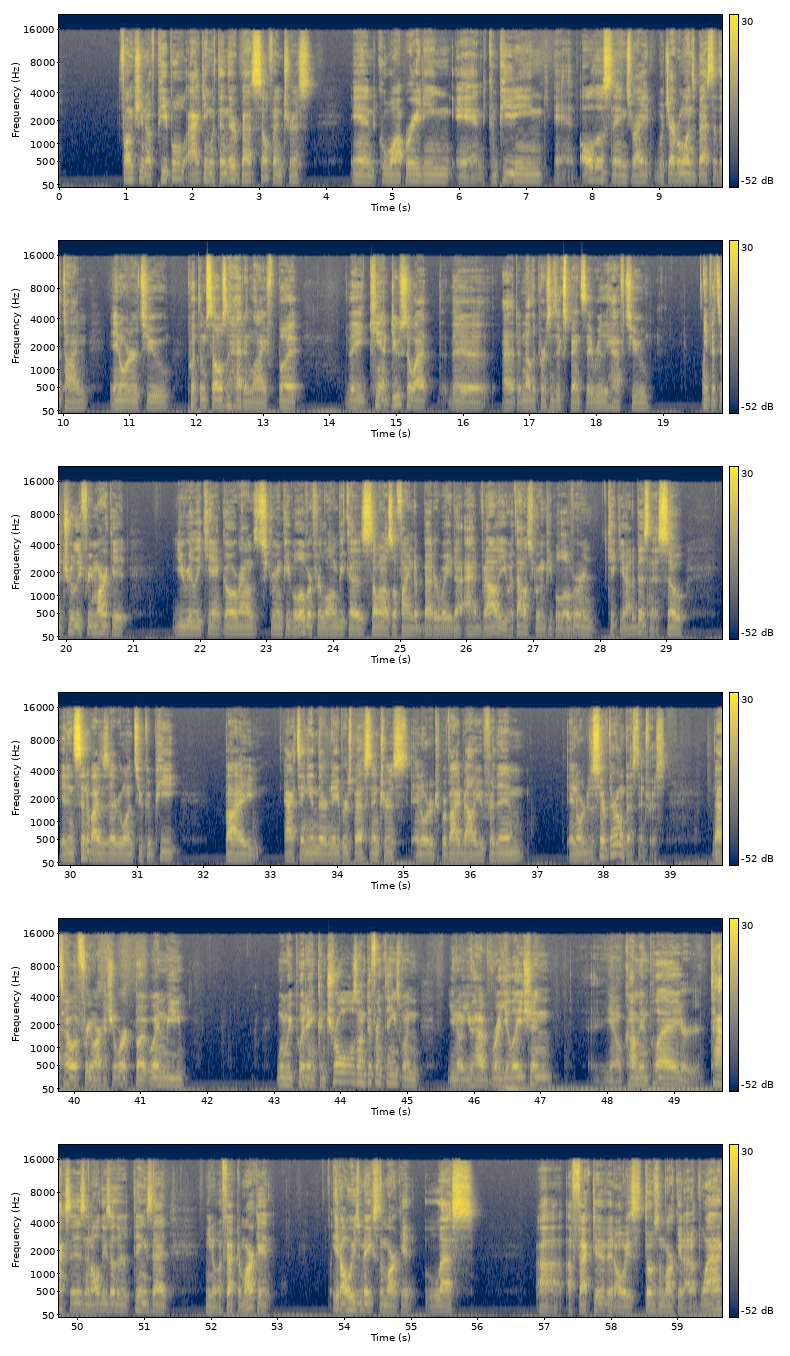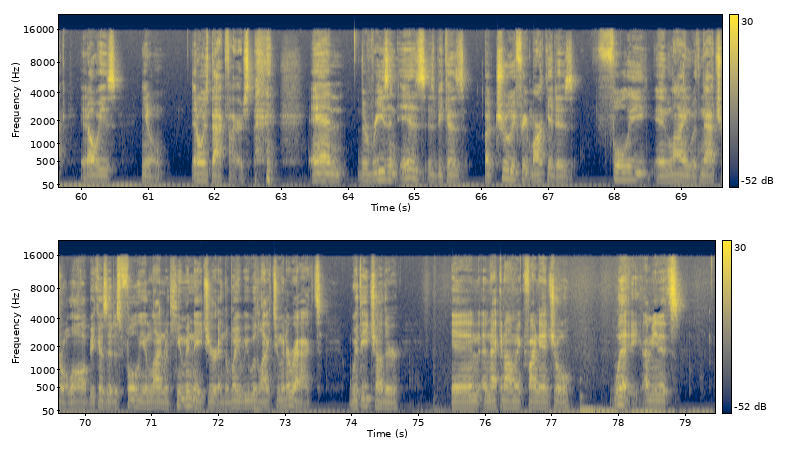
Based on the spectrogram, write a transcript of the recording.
function of people acting within their best self-interest and cooperating and competing and all those things, right? Whichever one's best at the time in order to put themselves ahead in life, but they can't do so at the at another person's expense. They really have to if it's a truly free market, you really can't go around screwing people over for long because someone else will find a better way to add value without screwing people over and kick you out of business. So it incentivizes everyone to compete by acting in their neighbor's best interest in order to provide value for them in order to serve their own best interest. That's how a free market should work. But when we when we put in controls on different things, when you know you have regulation, you know, come in play or taxes and all these other things that you know affect a market, it always makes the market less uh, effective. It always throws the market out of whack. It always you know it always backfires. and the reason is is because a truly free market is fully in line with natural law because it is fully in line with human nature and the way we would like to interact with each other in an economic financial way. I mean, it's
